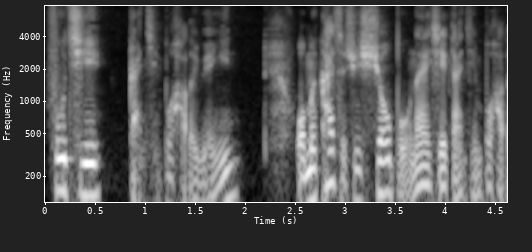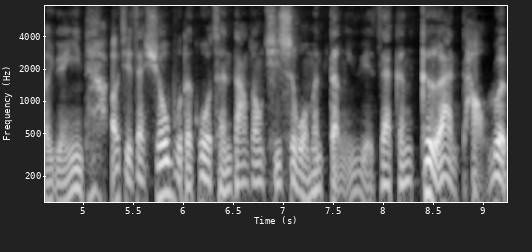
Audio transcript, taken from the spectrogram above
夫妻感情不好的原因，我们开始去修补那一些感情不好的原因，而且在修补的过程当中，其实我们等于也在跟个案讨论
